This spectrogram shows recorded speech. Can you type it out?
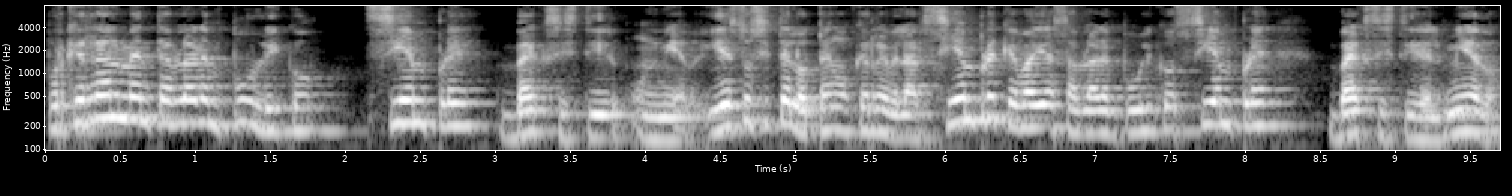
Porque realmente hablar en público siempre va a existir un miedo. Y esto sí te lo tengo que revelar. Siempre que vayas a hablar en público, siempre va a existir el miedo.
